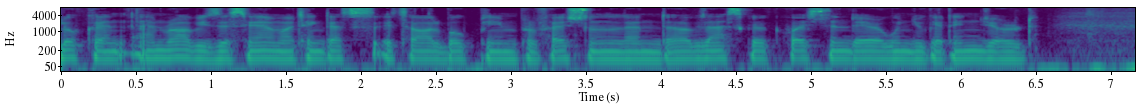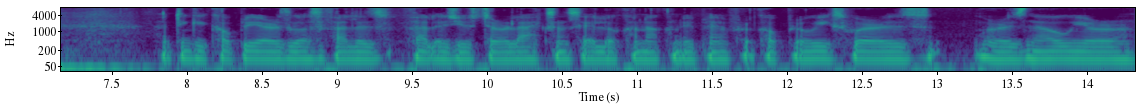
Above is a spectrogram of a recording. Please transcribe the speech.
look, and and Robbie's the same. I think that's it's all about being professional. And I was asked a question there when you get injured I think a couple of years ago, fellas fellas used to relax and say, "Look, I'm not going to be playing for a couple of weeks." Whereas whereas now you're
